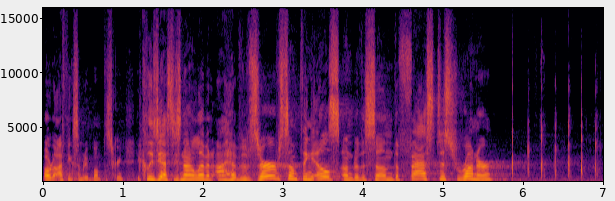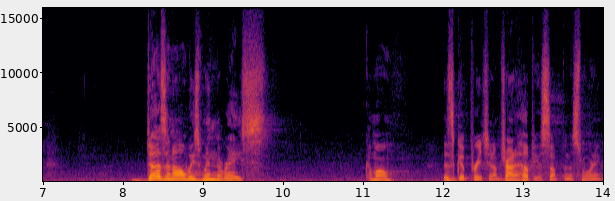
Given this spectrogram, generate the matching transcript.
Oh, no, I think somebody bumped the screen. Ecclesiastes 9:11, I have observed something else under the sun. The fastest runner doesn't always win the race. Come on. This is good preaching. I'm trying to help you with something this morning.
